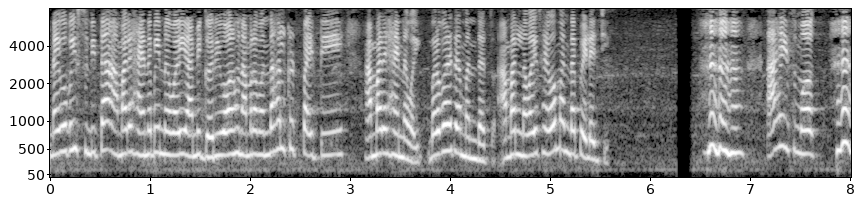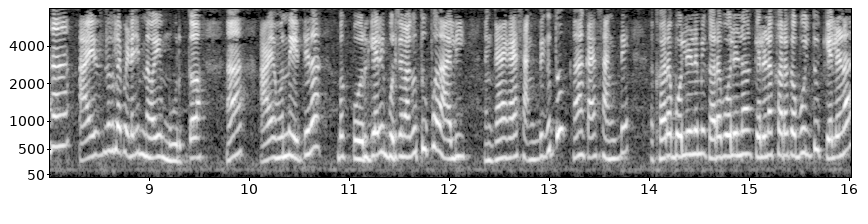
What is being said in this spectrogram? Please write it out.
नाही हो बाई सुनीता आम्हाला ह्या ना बाई नवाई आम्ही घरी वाहून आम्हाला मंदा हलकट पाहिजे. आम्हाला ह्या नवाई बरोबर आहे त्या मंदाचं? आम्हाला नवाईच आहे हो मंदा मग. आहेच ना तुला नवी मूर्त. मूर्ख हा? आहे म्हणून येते ना? मग पोरगी आली पुढच्या मागं तू पण आली. आणि काय काय सांगते का तू? हा काय सांगते? खरं बोलले ना मी खरं बोलले ना? केलं ना खरं का बोल तू? केलं ना?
